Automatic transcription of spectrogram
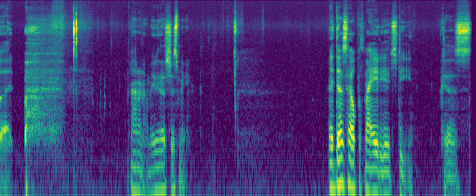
but I don't know. Maybe that's just me. It does help with my ADHD because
